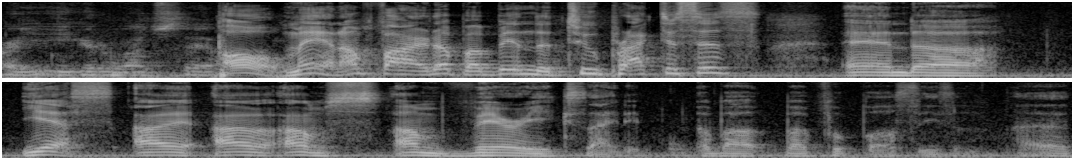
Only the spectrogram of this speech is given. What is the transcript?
Are you eager to watch the? Oh man, I'm fired up. I've been to two practices, and uh, yes, I, I I'm s- I'm very excited about about football season. I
